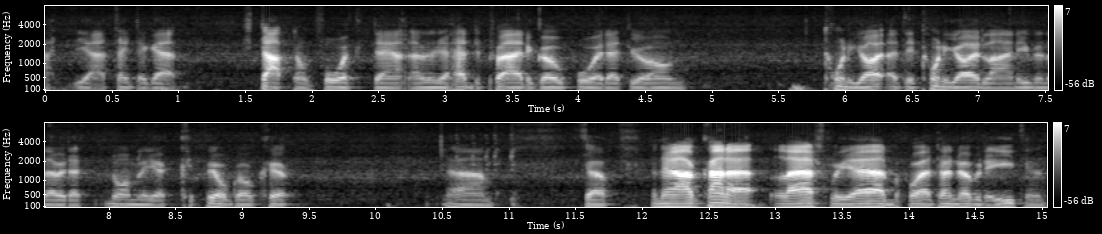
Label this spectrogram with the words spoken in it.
I, yeah, I think they got stopped on fourth down. I mean, they had to try to go for it at your own 20 yard at the 20 yard line, even though that's normally a field goal kick. Um, so, and then I'll kind of lastly add before I turn it over to Ethan.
